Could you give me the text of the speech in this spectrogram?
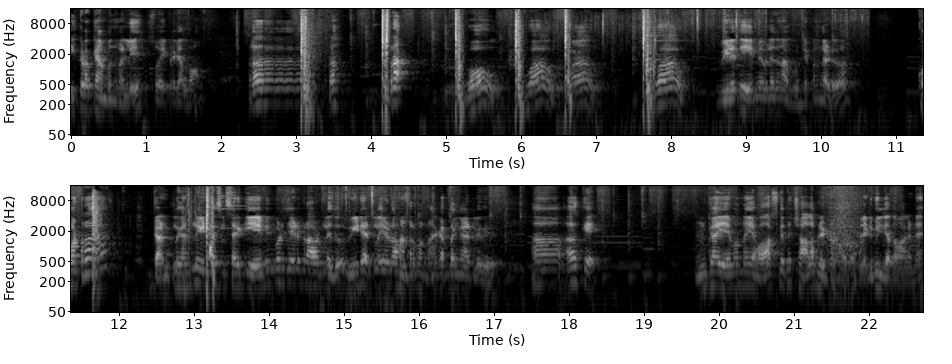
ఇక్కడ ఒక క్యాంప్ ఉంది మళ్ళీ. సో ఇక్కడికి వెళ్దాం. రా రా రా రా రా రా. రా వావ్ వావ్ వావ్ వావ్. వీడైతే ఏమి ఇవ్వలేదు నాకు డిప్పంగాడు కొట్రా. గంటలు గంటలు వీడికి అసలు సరిగ్గా ఏమింగ్ కూడా చేయడం రావట్లేదు. వీడు ఎట్లా చేయడం అంటారు మరి నాకు అర్థం కావట్లేదు. ఓకే. ఇంకా ఏమున్నాయి? హార్స్కి అయితే చాలా బ్లడ్ ఉంటుంది బ్లడ్ బిల్ చేద్దాం ఆగండి.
